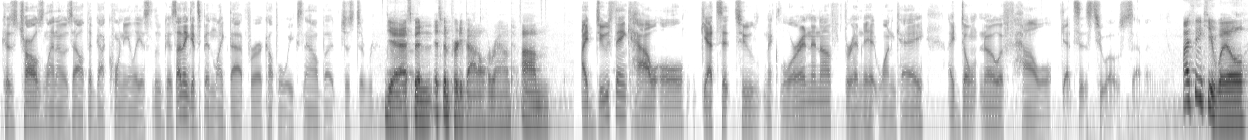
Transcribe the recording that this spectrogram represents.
because Charles Leno's out. They've got Cornelius Lucas. I think it's been like that for a couple weeks now, but just to yeah, it's been it's been pretty bad all around. Um, I do think Howell gets it to McLaurin enough for him to hit 1K. I don't know if Howell gets his 207 I think he will.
